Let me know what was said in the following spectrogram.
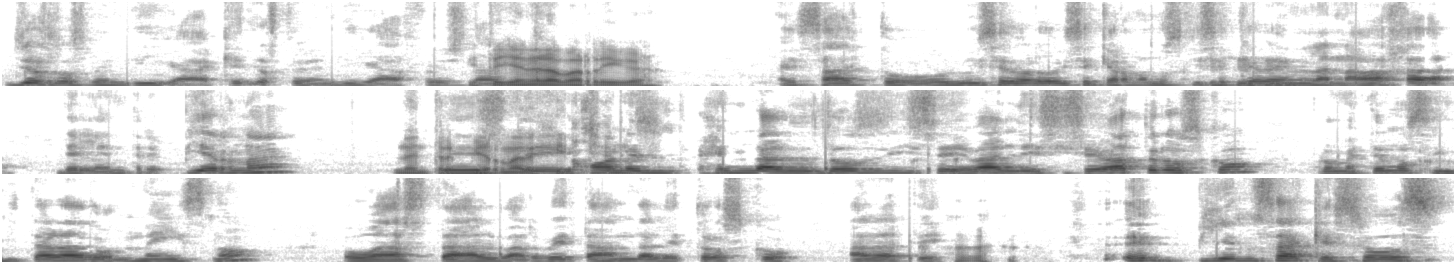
Dios los bendiga, que Dios te bendiga, Fresh Dark. Y te llene la barriga. Exacto, Luis Eduardo dice que Armandoski se queda en la navaja de la entrepierna la entrepierna de este, Juan Hendal 2 dice, vale, si se va Trosco, prometemos invitar a Don Mace, ¿no? O hasta al Barbeta, ándale, Trosco, ándate. Piensa que sos,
